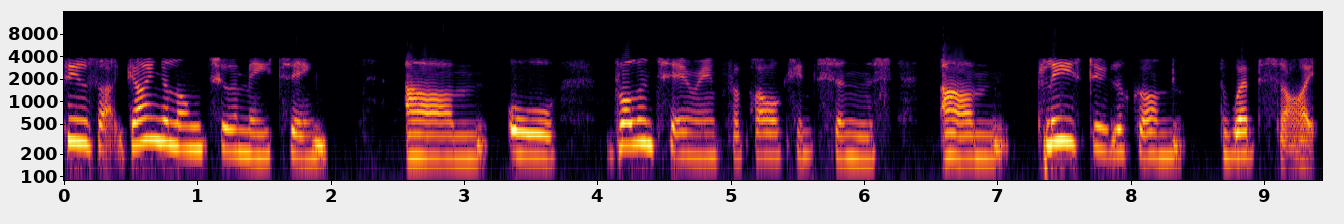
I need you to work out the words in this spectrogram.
feels like going along to a meeting um, or volunteering for Parkinson's, um, please do look on the website,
